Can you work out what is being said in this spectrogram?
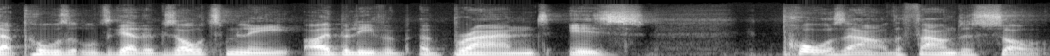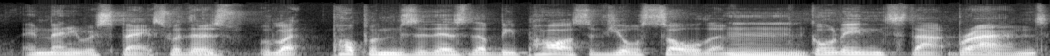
that pulls it all together because ultimately, I believe a, a brand is pours out of the founder's soul in many respects. Where there's like Pophams, there's there'll be parts of your soul that have gone into that brand,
